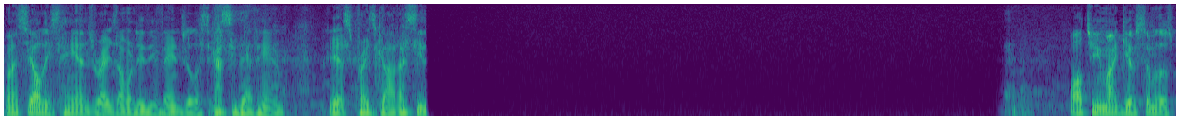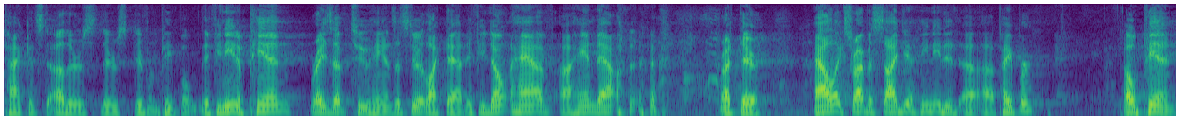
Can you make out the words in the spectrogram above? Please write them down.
When I see all these hands raised, I want to do the evangelistic. I see that hand. Yes, praise God. I see Walter, you might give some of those packets to others. There's different people. If you need a pen, raise up two hands. Let's do it like that. If you don't have a handout, right there. Alex, right beside you, he needed a, a paper. Oh, pen.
